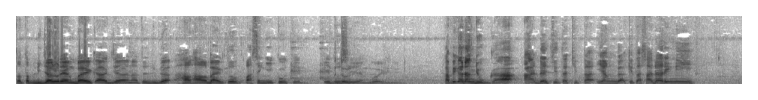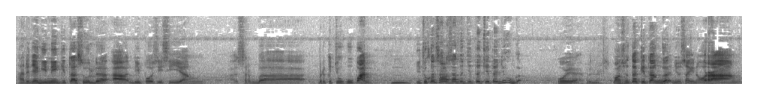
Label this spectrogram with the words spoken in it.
tetap di jalur yang baik aja. Nanti juga hal-hal baik tuh pasti ngikutin. Itu Betul. sih yang gue ini Tapi kadang juga ada cita-cita yang nggak kita sadari nih. Artinya gini, kita sudah ah, di posisi yang ah, serba berkecukupan. Hmm. Itu kan salah satu cita-cita juga. oh ya benar Maksudnya kita nggak nyusahin orang,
